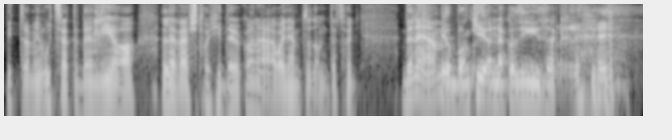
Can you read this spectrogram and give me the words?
Mit tudom, én úgy szereted enni a levest, hogy hideg a kanál, vagy nem tudom, tehát hogy de nem. Jobban kijönnek az ízek.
